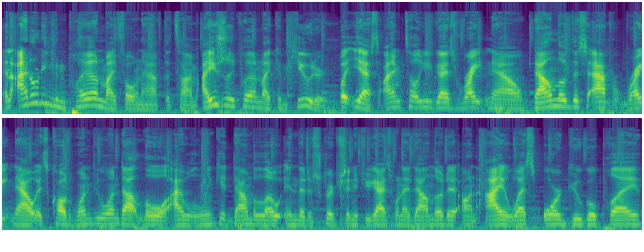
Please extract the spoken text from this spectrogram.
and I don't even play on my phone half the time. I usually play on my computer. But yes, I'm telling you guys right now, download this app right now. It's called 1v1.lol. I will link it down below in the description if you guys want to download it on iOS or Google Play.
